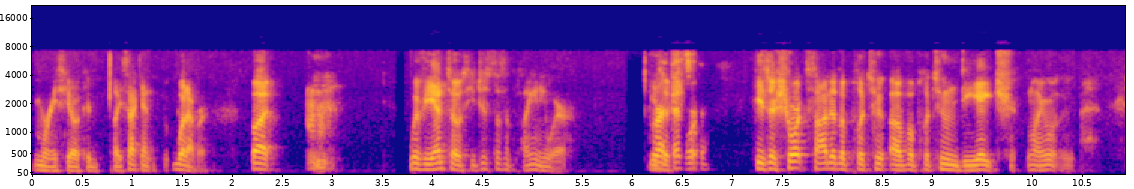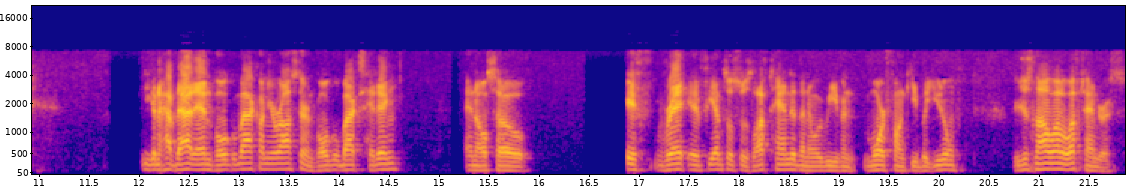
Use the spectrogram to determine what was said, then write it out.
Mauricio could play second, whatever. But with Vientos, he just doesn't play anywhere. He's Right, a that's short. He's a short side of the platoon of a platoon DH. Like you're gonna have that and Vogelbach on your roster, and Vogelbach's hitting, and also if Re- if Vientos was left-handed, then it would be even more funky. But you don't. There's just not a lot of left-handers.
